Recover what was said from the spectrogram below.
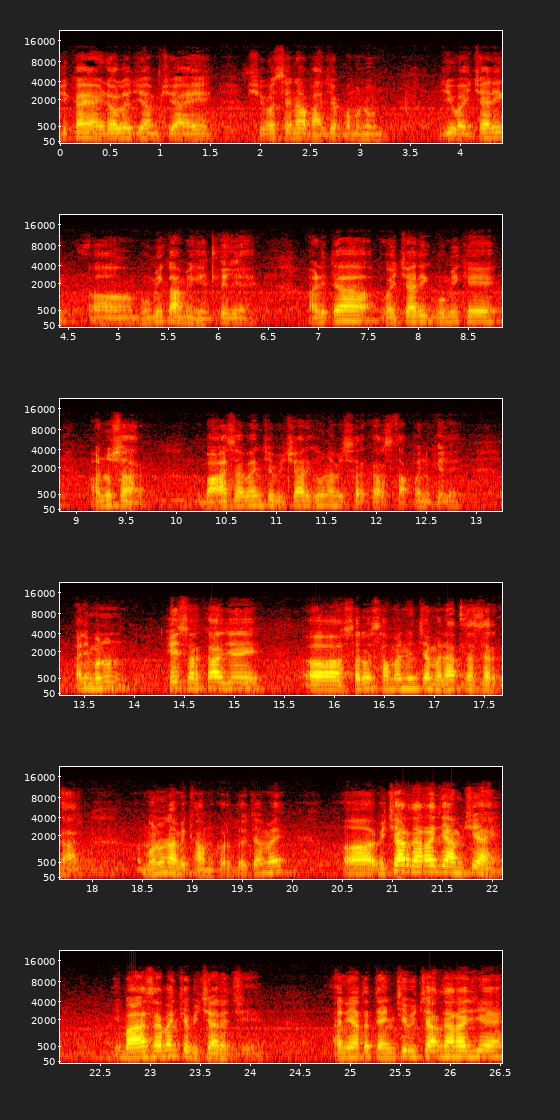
जी काही आयडिओलॉजी आमची आहे शिवसेना भाजप म्हणून जी वैचारिक भूमिका आम्ही घेतलेली आहे. आणि त्या वैचारिक भूमिकेअनुसार बाळासाहेबांचे विचार घेऊन आम्ही सरकार स्थापन केले. आणि म्हणून हे सरकार जे सर्वसामान्यांच्या मनातलं सरकार म्हणून आम्ही काम करतो आहे त्यामुळे विचारधारा जी आमची आहे ही बाळासाहेबांच्या विचाराची आहे. आणि आता त्यांची विचारधारा जी आहे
